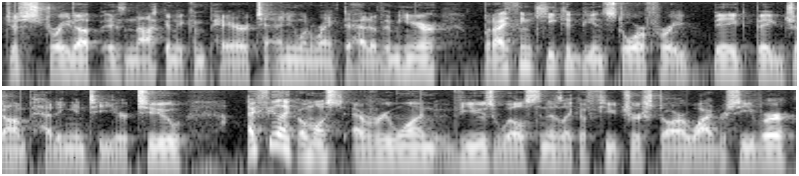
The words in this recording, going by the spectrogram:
just straight up is not going to compare to anyone ranked ahead of him here, but I think he could be in store for a big, big jump heading into year 2. I feel like almost everyone views Wilson as like a future star wide receiver.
